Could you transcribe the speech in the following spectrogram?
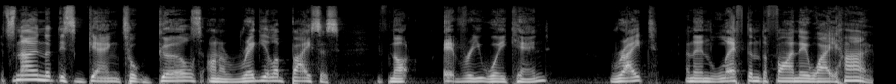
It's known that this gang took girls on a regular basis, if not every weekend, raped, and then left them to find their way home.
